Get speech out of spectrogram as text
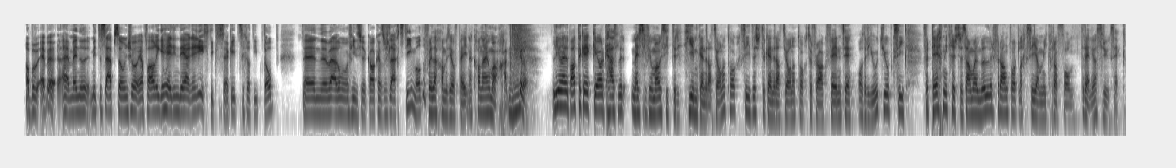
aber eben, äh, wenn er mit der Sapzone schon Erfahrungen hat in dieser Richtung, das ergibt sich ja tiptop, dann äh, wären wir wahrscheinlich gar kein so schlechtes Team, oder? Vielleicht kann man sie auf beiden Kanälen machen. Mhm. Genau. Lionel Battege, Georg Hässler, merci vielmals, seid ihr hier im Generationentalk gewesen. Das ist der Generationentalk zur Frage Fernsehen oder YouTube gewesen. Für Technik ist der Samuel Müller verantwortlich gewesen, am Mikrofon der Elias Rügsecker.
